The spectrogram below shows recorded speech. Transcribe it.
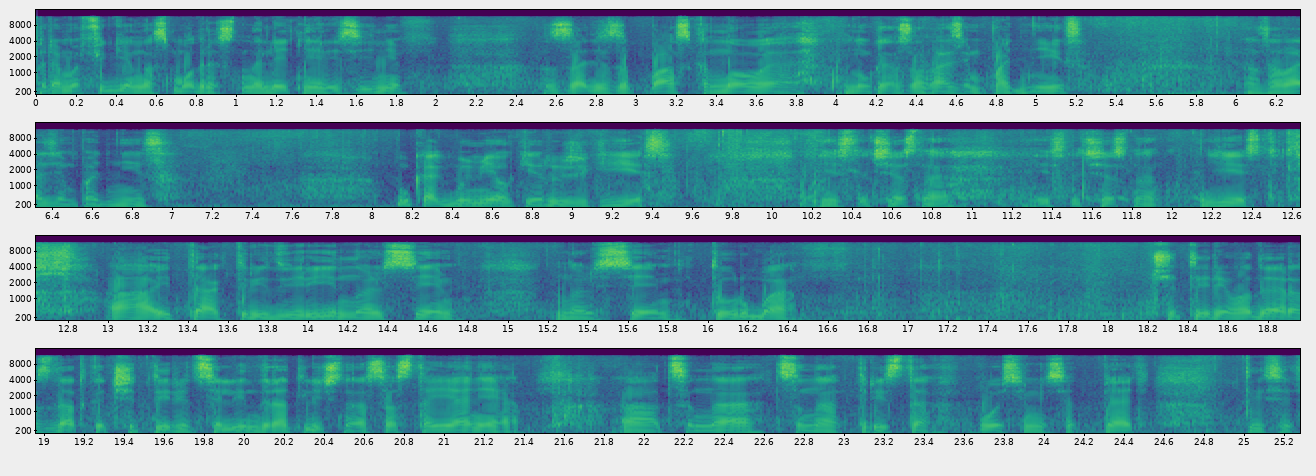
Прям офигенно смотрится на летней резине. Сзади запаска новая. Ну-ка, залазим под низ. Залазим под низ. Ну, как бы мелкие рыжики есть. Если честно, если честно, есть. А, итак, три двери, 0,7, 0,7 турбо. 4 ВД, раздатка 4 цилиндра, отличное состояние. А, цена, цена 385 тысяч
